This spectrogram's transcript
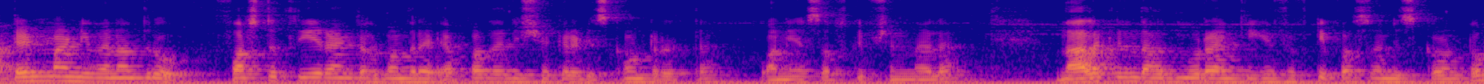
ಅಟೆಂಡ್ ಮಾಡಿ ನೀವೇನಾದರೂ ಫಸ್ಟ್ ತ್ರೀ ರ್ಯಾಂಕಲ್ಲಿ ಬಂದರೆ ಎಪ್ಪತ್ತೈದು ಶೇಕಡ ಡಿಸ್ಕೌಂಟ್ ಇರುತ್ತೆ ಒನ್ ಇಯರ್ ಸಬ್ಸ್ಕ್ರಿಪ್ಷನ್ ಮೇಲೆ. ನಾಲ್ಕರಿಂದ ಹದಿಮೂರು ರ್ಯಾಂಕಿಗೆ fifty percent discount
